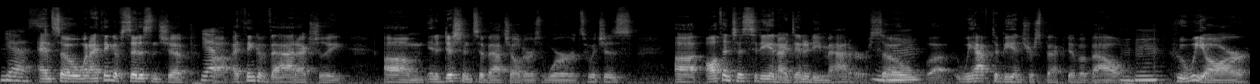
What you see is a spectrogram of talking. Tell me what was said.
Yes. And so when I think of citizenship, Yeah. uh, I think of that actually, um, in addition to Batchelder's words, which is uh, authenticity and identity matter. So Mm-hmm. uh, we have to be introspective about who we are,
